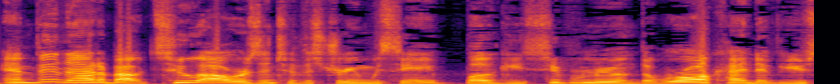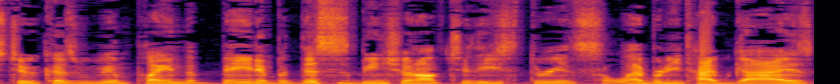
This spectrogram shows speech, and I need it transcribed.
And then at about two hours into the stream, we see a buggy super mutant that we're all kind of used to because we've been playing the beta, but this is being shown off to these three celebrity type guys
